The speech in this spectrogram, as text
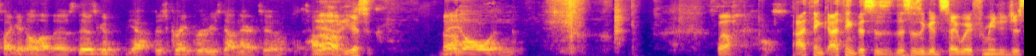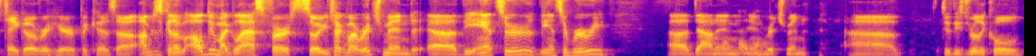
so I get a lot of those. There's good, yeah. There's great breweries down there too. Yeah, you guys. Vale and well, I think I think this is this is a good segue for me to just take over here because uh, I'm just gonna I'll do my glass first. So you talk about Richmond, uh, the answer the answer brewery uh, down in in Richmond uh, do these really cool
